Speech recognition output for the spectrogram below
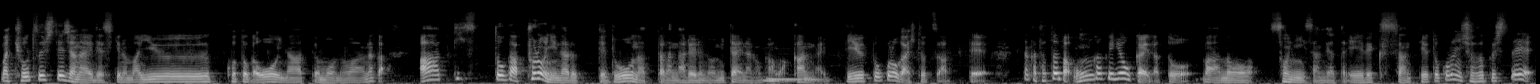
まあ共通してじゃないですけど、まあ言うことが多いなって思うのは、なんかアーティストがプロになるってどうなったらなれるのみたいなのがわかんないっていうところが一つあって、なんか例えば音楽業界だと、まああの、ソニーさんであったり、ABEX さんっていうところに所属して、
